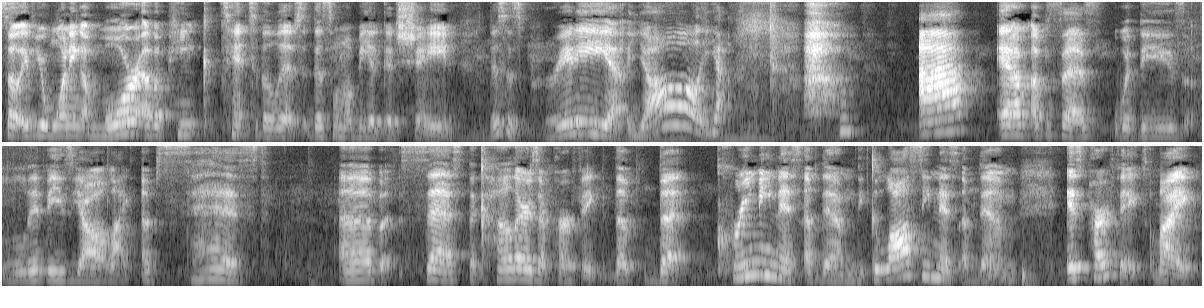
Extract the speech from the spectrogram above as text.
so if you're wanting more of a pink tint to the lips, this one will be a good shade. This is pretty, y'all. Yeah, I am obsessed with these lippies, y'all. Like obsessed, obsessed. The colors are perfect. The the creaminess of them, the glossiness of them is perfect. Like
